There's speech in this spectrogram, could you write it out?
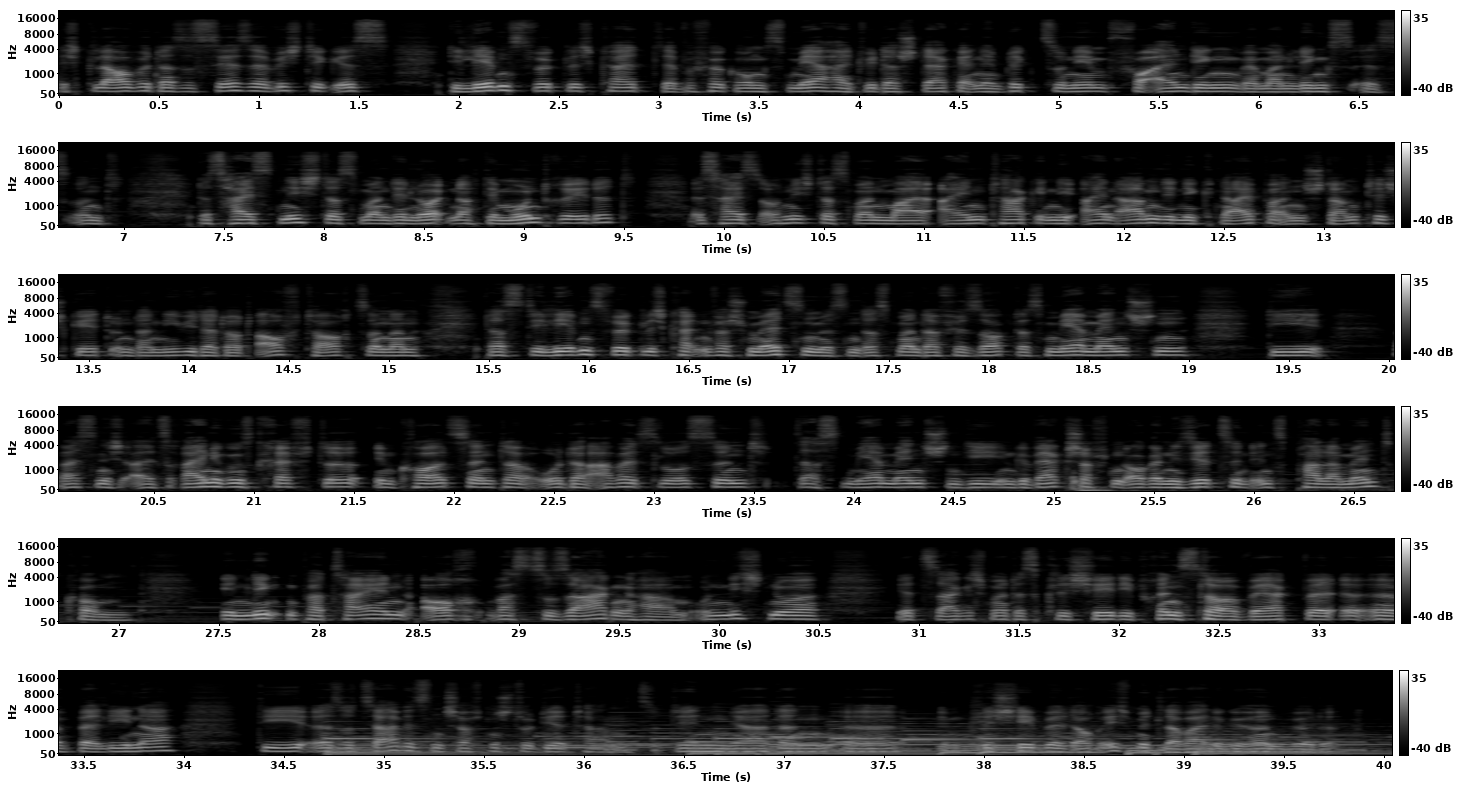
Ich glaube, dass es sehr, sehr wichtig ist, die Lebenswirklichkeit der Bevölkerungsmehrheit wieder stärker in den Blick zu nehmen, vor allen Dingen, wenn man links ist. Und das heißt nicht, dass man den Leuten nach dem Mund redet. Es heißt auch nicht, dass man mal einen Tag in die, einen Abend in die Kneipe an den Stammtisch geht und dann nie wieder dort auftaucht, sondern dass die Lebenswirklichkeiten verschmelzen müssen, dass man dafür sorgt, dass mehr Menschen, die, weiß nicht, als Reinigungskräfte im Callcenter oder arbeitslos sind, dass mehr Menschen, die in Gewerkschaften organisiert sind, ins Parlament kommen in linken Parteien auch was zu sagen haben und nicht nur, jetzt sage ich mal das Klischee, die Prenzlauer Berg äh, Berliner, die äh, Sozialwissenschaften studiert haben, zu denen ja dann äh, im Klischeebild auch ich mittlerweile gehören würde.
